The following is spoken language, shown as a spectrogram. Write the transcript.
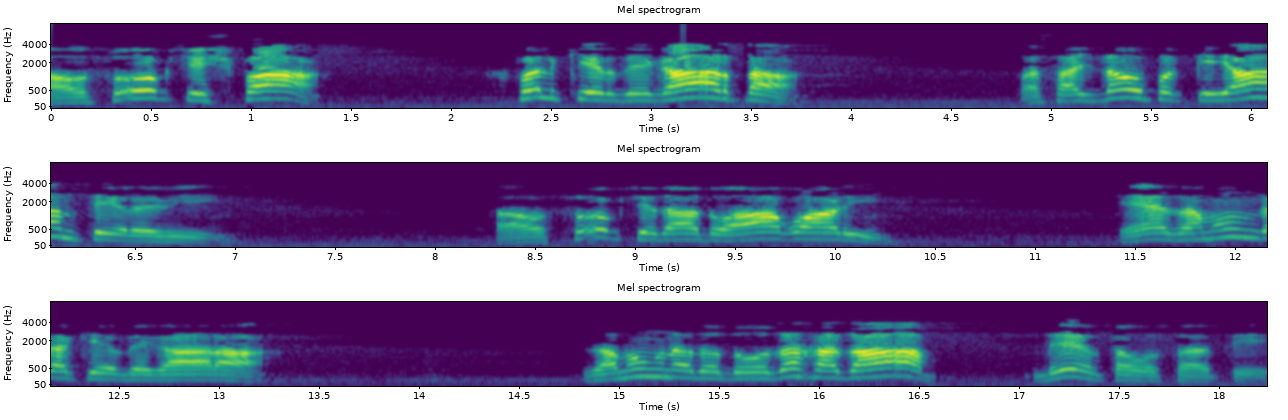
او څوک چې شپه خپل کردګار ته په سجده او په قیام تیروي او څوک چې دا دعا غواړي چې زمونږه کردګارا زمونږ نه د دوزخ عذاب دیر ته وساتي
